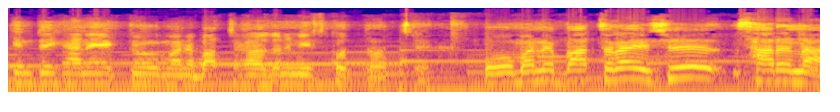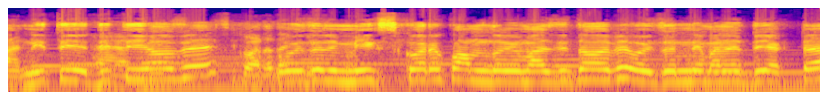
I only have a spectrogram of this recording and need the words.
কিন্তু এখানে একটু মানে বাচ্চা খাওয়ার জন্য মিক্স করতে হচ্ছে। ও মানে বাচ্চারা এসে ছাড়ে না নিতে দিতেই হবে ওই জন্য মিক্স করে কম দামি মাছ দিতে হবে ওই জন্য মানে দুই একটা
